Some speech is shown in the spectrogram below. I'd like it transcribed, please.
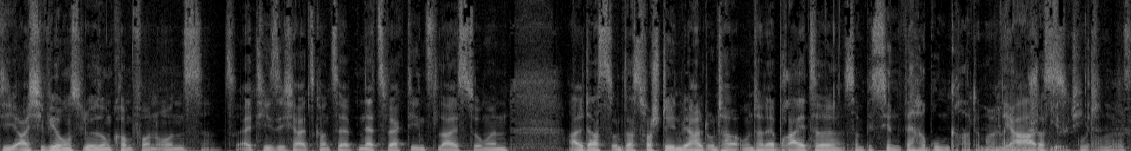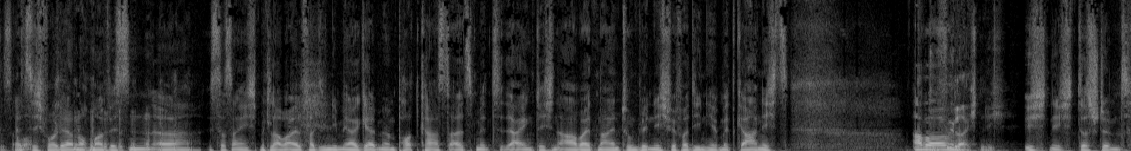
Die Archivierungslösung kommt von uns, IT-Sicherheitskonzept, Netzwerkdienstleistungen, all das und das verstehen wir halt unter unter der Breite. So ein bisschen Werbung gerade mal. Ja, das ist gut. Ne? Das ist Letztlich wollte ja noch mal wissen, äh, ist das eigentlich mittlerweile verdienen die mehr Geld mit dem Podcast als mit der eigentlichen Arbeit? Nein, tun wir nicht. Wir verdienen hier mit gar nichts. Aber du vielleicht nicht. Ich nicht, das stimmt.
